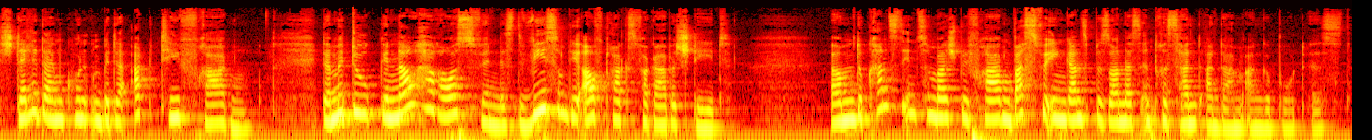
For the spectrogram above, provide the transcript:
stelle deinem Kunden bitte aktiv Fragen, damit du genau herausfindest, wie es um die Auftragsvergabe steht. Ähm, du kannst ihn zum Beispiel fragen, was für ihn ganz besonders interessant an deinem Angebot ist.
